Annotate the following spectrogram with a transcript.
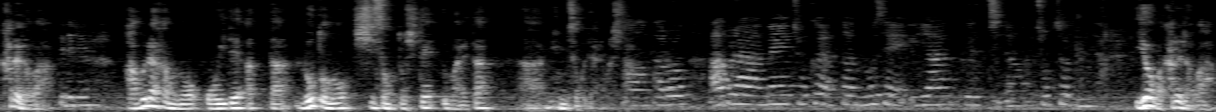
彼らはアブラハムのおいであったロトの子孫として生まれた民族でありました。いわば彼らは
